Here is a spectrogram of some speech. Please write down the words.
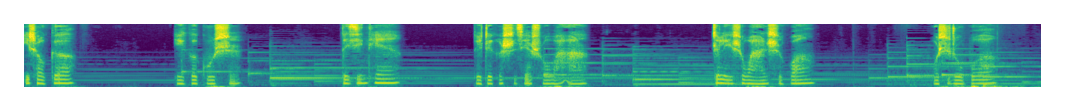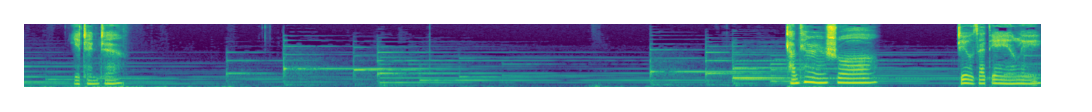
一首歌，一个故事，对今天，对这个世界说晚安。这里是晚安时光，我是主播叶真真。常听人说，只有在电影里。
